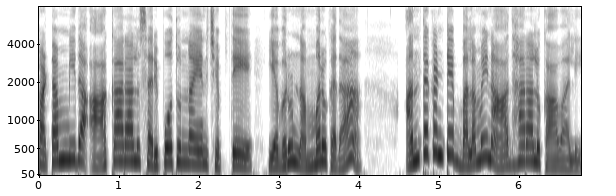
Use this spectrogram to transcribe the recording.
పటం మీద ఆకారాలు సరిపోతున్నాయని చెప్తే ఎవరూ నమ్మరు కదా? అంతకంటే బలమైన ఆధారాలు కావాలి.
